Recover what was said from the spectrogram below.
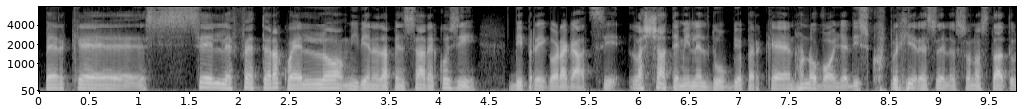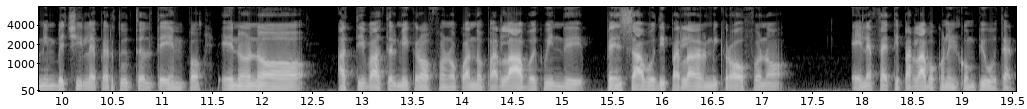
perché se l'effetto era quello, mi viene da pensare così. Vi prego ragazzi, lasciatemi nel dubbio perché non ho voglia di scoprire se sono stato un imbecille per tutto il tempo e non ho attivato il microfono quando parlavo e quindi pensavo di parlare al microfono e in effetti parlavo con il computer.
